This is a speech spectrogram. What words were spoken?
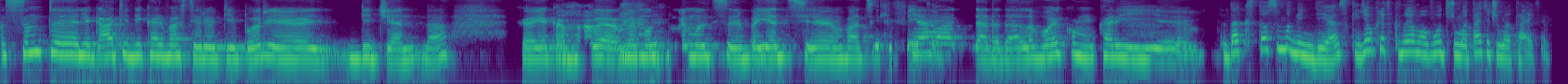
sunt uh, legate de careva stereotipuri uh, de gen, da? Că e ca uh-huh. mai, mult, mai mulți băieți învață chimia. Da, da, da. La voi, cum, care Dacă stau să mă gândesc, eu cred că noi am avut jumătate-jumătate.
